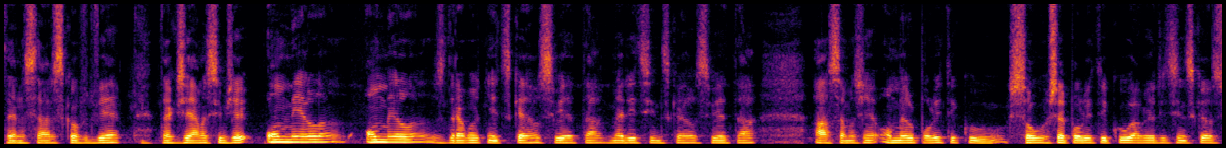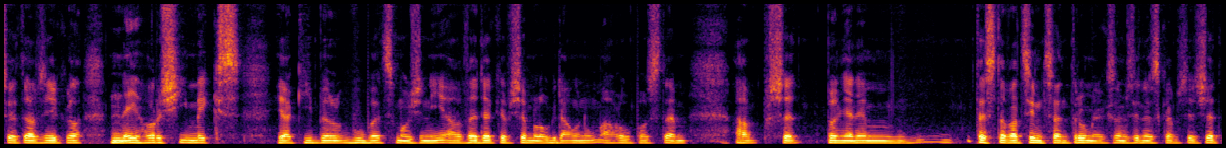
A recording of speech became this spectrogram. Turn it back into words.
ten SARS-CoV-2. Takže já myslím, že omyl, omyl zdravotnického světa, medicínského světa a samozřejmě omyl politiků, souhře politiků a medicínského světa vznikl nejhorší mix, jaký byl vůbec možný a vede ke všem lockdownům a hloupostem a před plněným testovacím centrum, jak jsem si dneska přečet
